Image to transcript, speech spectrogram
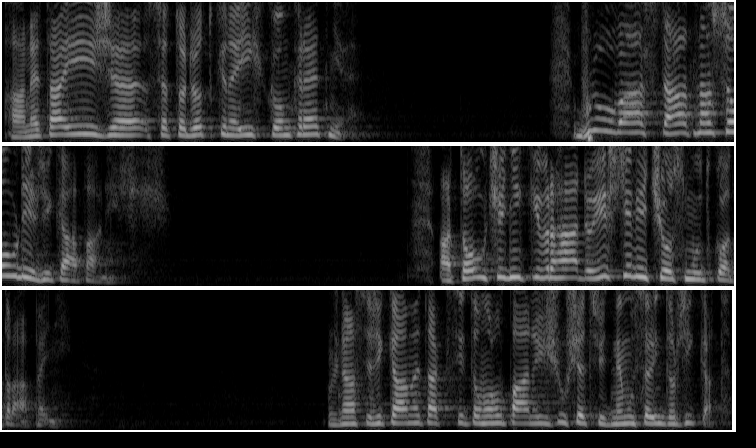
A netají, že se to dotkne jich konkrétně. Budou vás stát na soudy, říká pán Ježíš. A to učeníky vrhá do ještě většího smutku a trápení. Možná si říkáme, tak si to mohl pán Ježíš ušetřit, nemusel jim to říkat.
